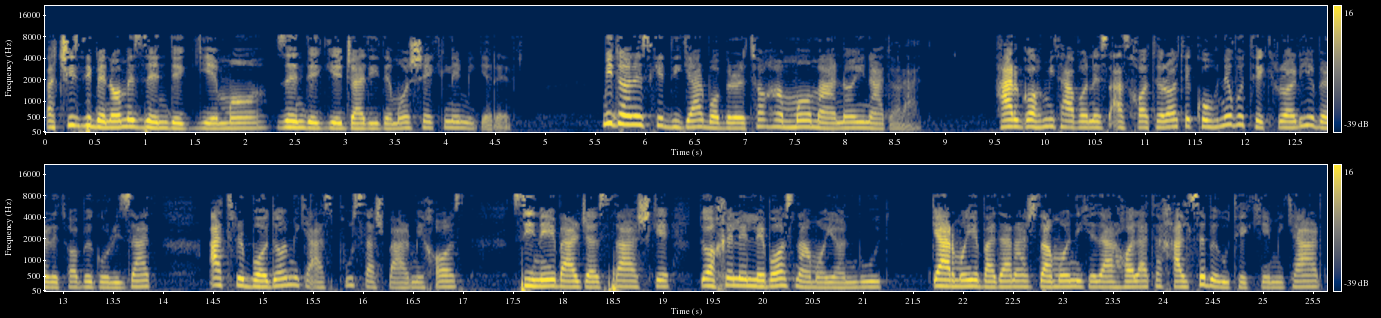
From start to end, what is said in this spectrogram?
و چیزی به نام زندگی ما، زندگی جدید ما شکل نمی گرفت. می‌دانست که دیگر با برتا هم ما معنایی ندارد. هرگاه می توانست از خاطرات کهنه و تکراری برتا بگریزد، عطر بادامی که از پوستش برمیخواست، سینه برجستش که داخل لباس نمایان بود، گرمای بدنش زمانی که در حالت خلصه به او تکیه می کرد،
